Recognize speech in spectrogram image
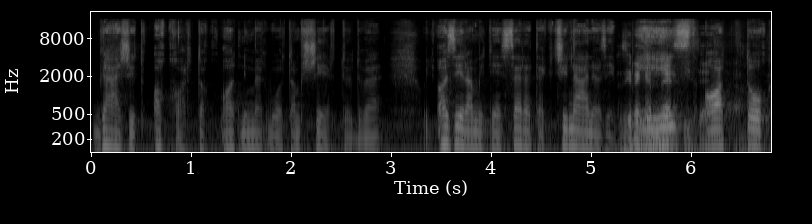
gázsit akartak adni, meg voltam sértődve, hogy azért, amit én szeretek csinálni, azért, azért pénzt adtok.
